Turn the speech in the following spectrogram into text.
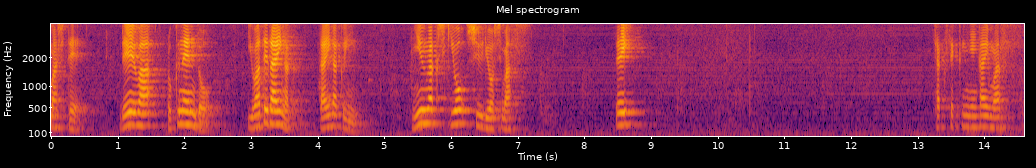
まして令和6年度岩手大学大学院入学式を終了します。礼着席願います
